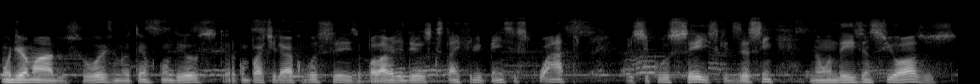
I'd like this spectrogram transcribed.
Bom dia, amados. Hoje, no meu tempo com Deus, quero compartilhar com vocês a palavra de Deus que está em Filipenses 4, versículo 6, que diz assim: Não andeis ansiosos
